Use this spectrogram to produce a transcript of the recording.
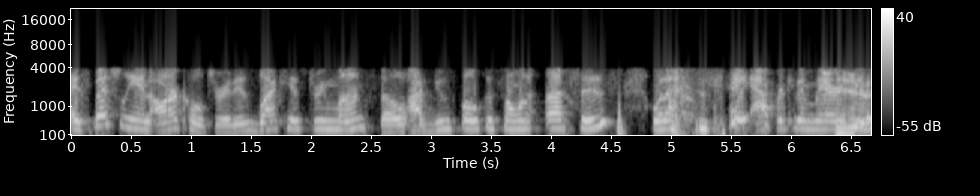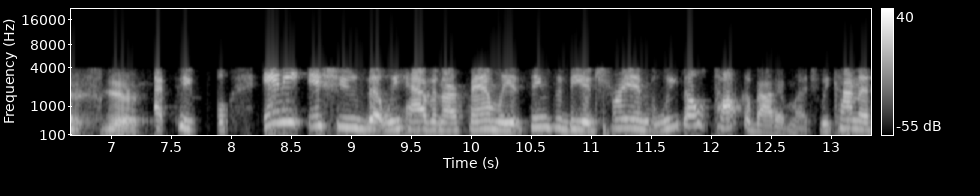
especially in our culture. It is Black History Month, so I do focus on us's when I say African Americans, yes, yes. Black people. Any issues that we have in our family, it seems to be a trend. We don't talk about it much. We kind of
